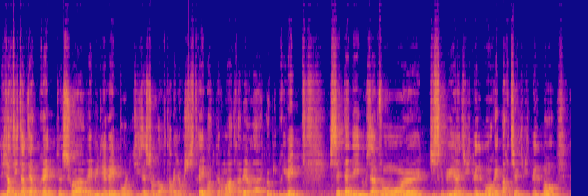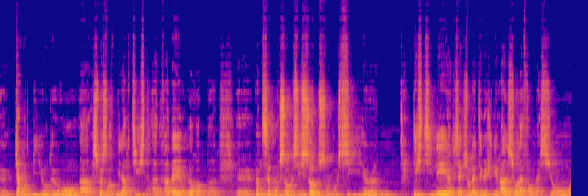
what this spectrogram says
les artistes-interprètes soient rémunérés pour l'utilisation de leur travail enregistré, particulièrement à travers la copie privée. Cette année, nous avons euh, distribué individuellement, réparti individuellement, 40 euh, millions d'euros à 60 000 artistes à travers l'Europe. 25% euh, de ces sommes sont aussi destinées à des actions d'intérêt général sur la formation,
